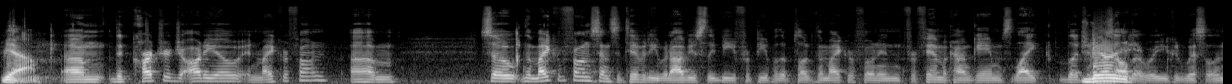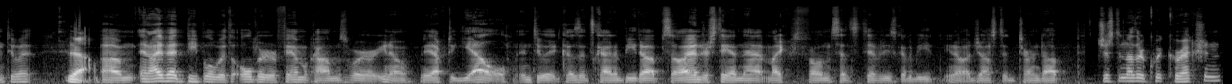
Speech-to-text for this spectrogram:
yeah. Um, the cartridge audio and microphone. Um, so the microphone sensitivity would obviously be for people that plug the microphone in for Famicom games like Legend Very- of Zelda, where you could whistle into it. Yeah. Um, and I've had people with older Famicoms where you know they have to yell into it because it's kind of beat up. So I understand that microphone sensitivity is going to be you know adjusted, turned up. Just another quick correction:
